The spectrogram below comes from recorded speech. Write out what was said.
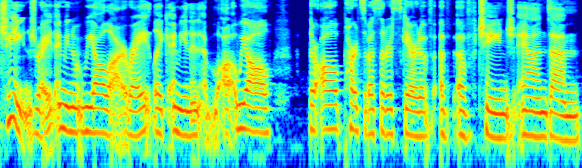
change, right? I mean, we all are, right? Like I mean, uh, we all they're all parts of us that are scared of of, of change and um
